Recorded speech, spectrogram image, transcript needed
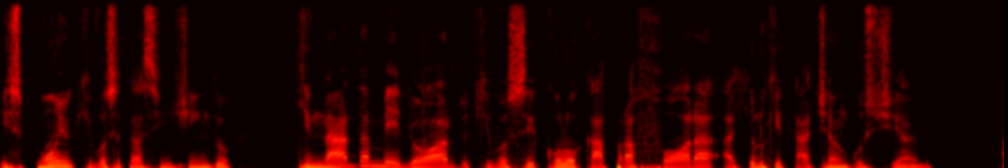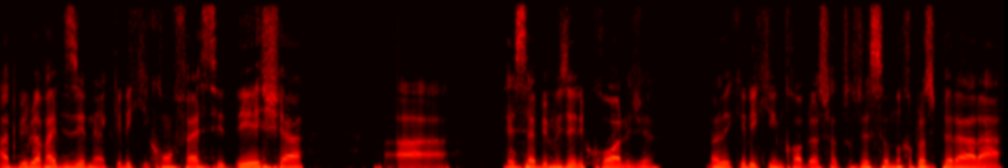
expõe o que você está sentindo, que nada melhor do que você colocar para fora aquilo que está te angustiando. A Bíblia vai dizer, né, aquele que confessa e deixa recebe misericórdia, mas aquele que encobre a sua transgressão nunca prosperará.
